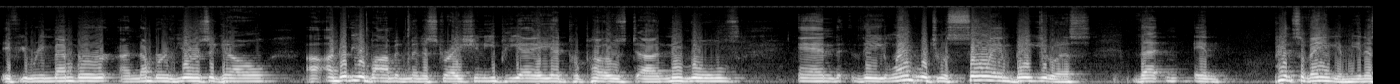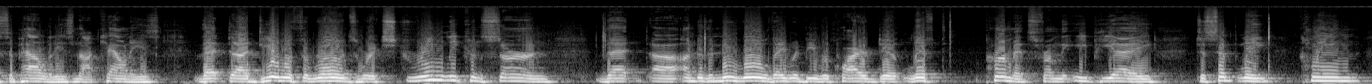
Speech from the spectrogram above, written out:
If you remember, a number of years ago, uh, under the Obama administration, EPA had proposed uh, new rules, and the language was so ambiguous that in Pennsylvania municipalities, not counties, that uh, deal with the roads were extremely concerned that uh, under the new rule, they would be required to lift permits from the EPA to simply clean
